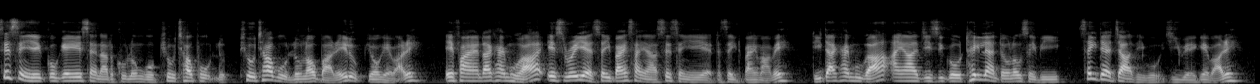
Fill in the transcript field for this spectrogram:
စစ်စင်ရေးကိုကဲရေးစင်တာတစ်ခုလုံးကိုဖြိုချဖို့ဖြိုချဖို့လုံလောက်ပါတယ်လို့ပြောခဲ့ပါတယ်။ AFIN တိုက်ခိုက်မှုဟာအစ္စရေးရဲ့စိတ်ပိုင်းဆိုင်ရာစစ်စင်ရေးရဲ့တစ်စိတ်တစ်ပိုင်းပါပဲ။ဒီတိုက်ခိုက်မှုက IRGC ကိုထိတ်လန့်တုန်လှုပ်စေပြီးစိတ်တက်ကြစေဖို့ရည်ရွယ်ခဲ့ပါတယ်။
